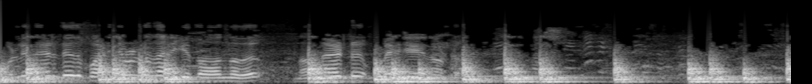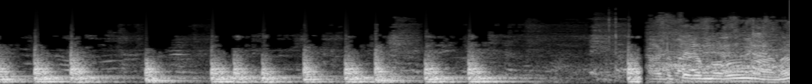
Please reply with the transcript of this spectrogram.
പുള്ളി നേരത്തെ ഇത് പഠിച്ചിട്ടുണ്ടെന്ന് എനിക്ക് തോന്നുന്നത്. നന്നായിട്ട് പ്ലേ ചെയ്യുന്നുണ്ട്. അടുത്തൊരു മുറുകാണ്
